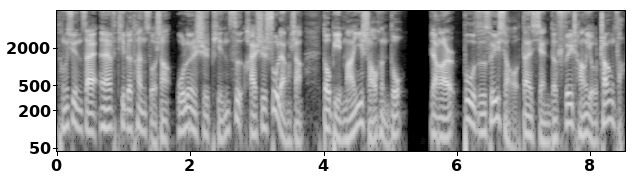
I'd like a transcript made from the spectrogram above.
腾讯在 NFT 的探索上，无论是频次还是数量上，都比蚂蚁少很多。然而步子虽小，但显得非常有章法。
